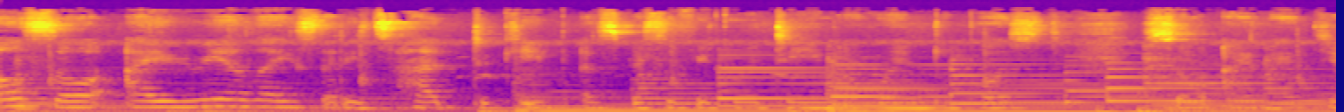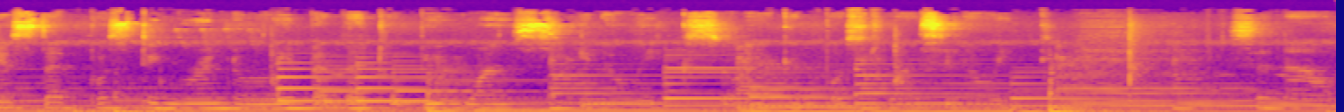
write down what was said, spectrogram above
also, I realized that it's hard to keep a specific routine of when to post, so I might just start posting randomly, but that will be once in a week, so I can post once in a week. So now,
